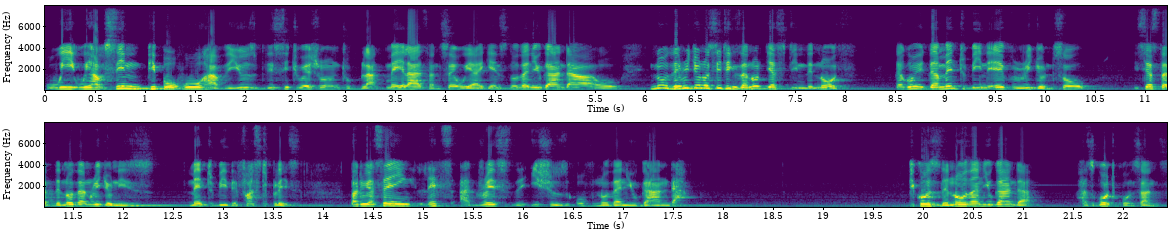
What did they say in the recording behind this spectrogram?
we, we have seen people who have used this situation to blackmail us and say we are against northern Uganda or no, the regional sittings are not just in the north. They're going they're meant to be in every region. So it's just that the northern region is meant to be the first place. But we are saying let's address the issues of northern Uganda. Because the northern Uganda has got concerns.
